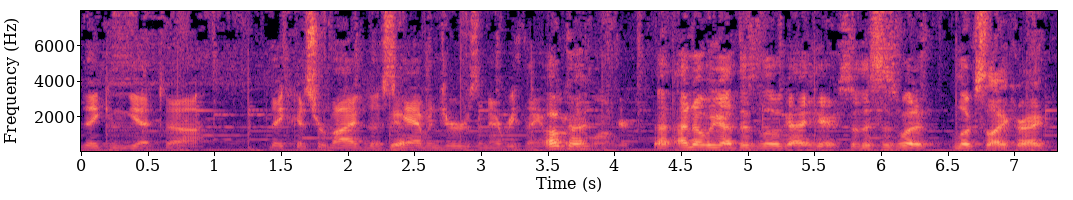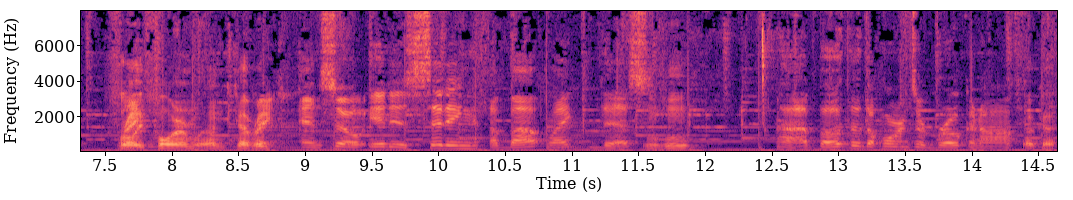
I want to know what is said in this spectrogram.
they can get uh, they can survive the scavengers and everything a little Okay. longer. I I know we got this little guy here. So this is what it looks like, right? Fully Right. formed, uncovered. Right, and so it is sitting about like this. Mm-hmm. Uh, both of the horns are broken off. Okay.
